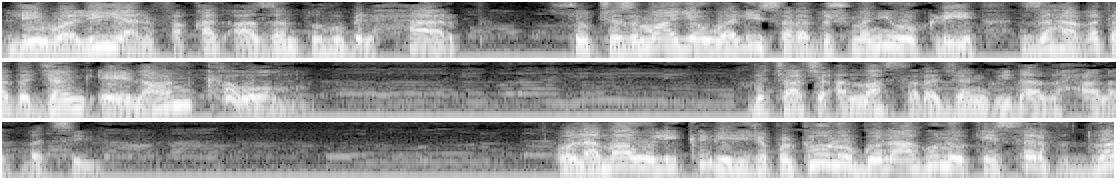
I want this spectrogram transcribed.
لی ولیا فقد آزنته بالحرب څوک چې زما یو ولی سره دښمني وکړي زه هغه ته د جنگ اعلان کوم د چا چې الله سره جنګ وي د هغه حالت به څه وي علماو لیکلي دي چې په ټولو ګناهونو کې صرف دوه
